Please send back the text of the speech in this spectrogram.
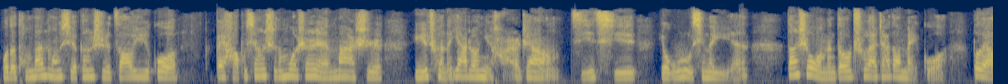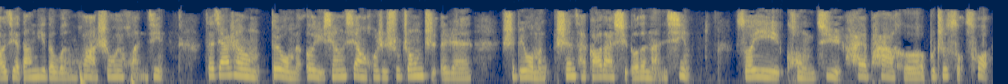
我的同班同学更是遭遇过被毫不相识的陌生人骂是愚蠢的亚洲女孩这样极其有侮辱性的语言。当时我们都初来乍到美国，不了解当地的文化、社会环境，再加上对我们恶语相向或是竖中指的人是比我们身材高大许多的男性。所以，恐惧、害怕和不知所措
